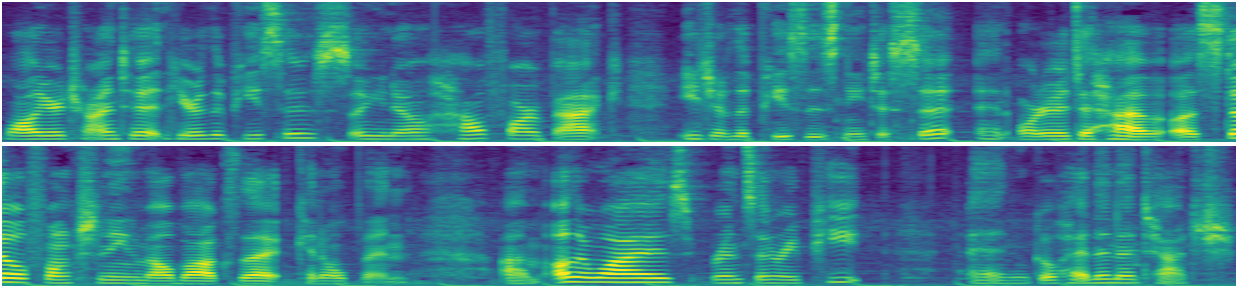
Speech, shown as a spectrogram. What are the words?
while you're trying to adhere the pieces so you know how far back each of the pieces need to sit in order to have a still functioning mailbox that can open. Um, otherwise, rinse and repeat and go ahead and attach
